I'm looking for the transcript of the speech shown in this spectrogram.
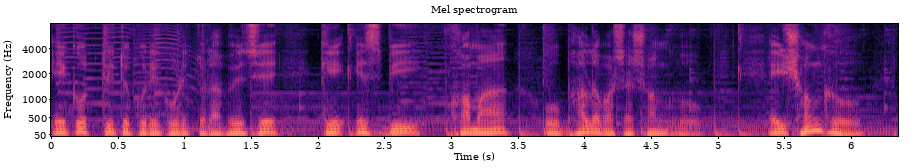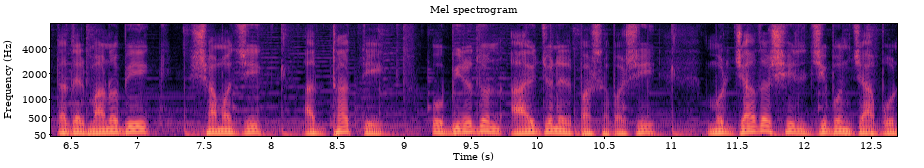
একত্রিত করে গড়ে তোলা হয়েছে কে এসবি ক্ষমা ও ভালোবাসা সংঘ। এই সংঘ তাদের মানবিক, সামাজিক, আধ্যাত্মিক ও বিনোদন আয়োজনের পাশাপাশি মর্যাদাশীল জীবনযাপন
